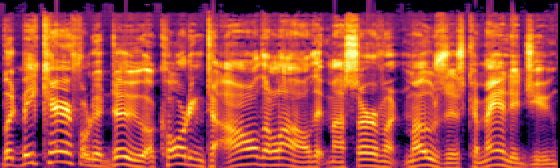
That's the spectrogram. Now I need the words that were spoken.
but be careful to do according to all the law that my servant Moses commanded you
